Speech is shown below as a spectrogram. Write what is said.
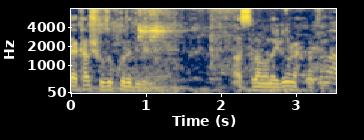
দেখার সুযোগ করে দেবেন। আসসালামু আলাইকুম রহমতুল্লাহ।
